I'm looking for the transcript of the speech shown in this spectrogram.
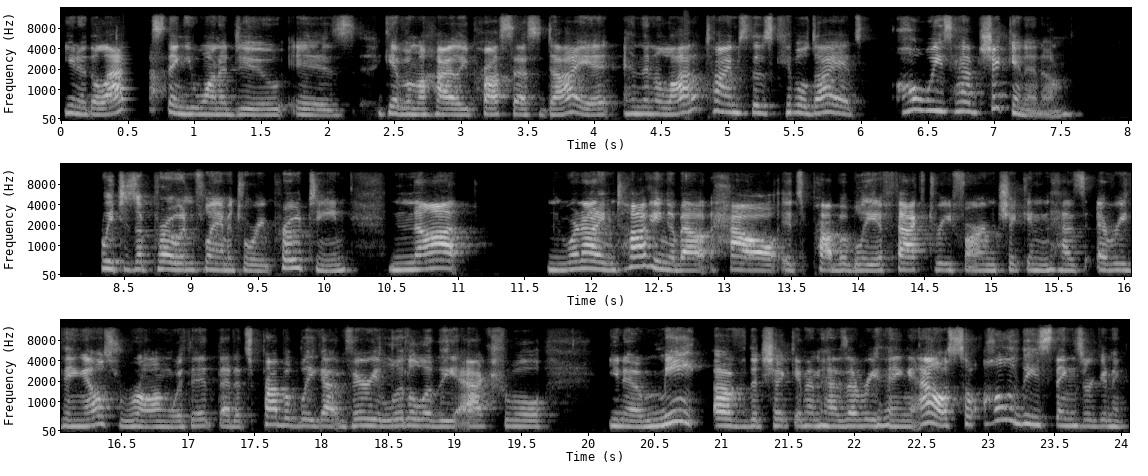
You know, the last thing you want to do is give them a highly processed diet. And then a lot of times, those kibble diets always have chicken in them, which is a pro inflammatory protein, not we're not even talking about how it's probably a factory farm chicken has everything else wrong with it that it's probably got very little of the actual you know meat of the chicken and has everything else. So all of these things are going to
